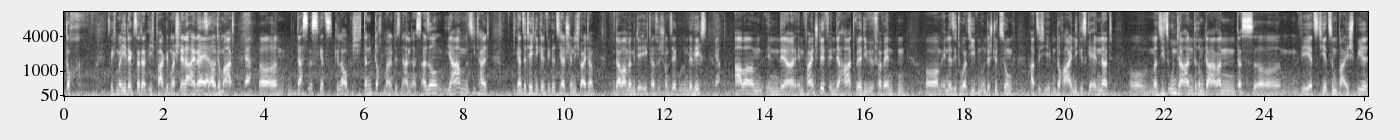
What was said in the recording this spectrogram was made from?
doch, sag ich mal, jeder gesagt hat, ich parke immer schneller ein Ja, als ja. der Automat. Ja. Ähm, das ist jetzt, glaube ich, dann doch mal ein bisschen anders. Also ja, man sieht halt, die ganze Technik entwickelt sich halt ständig weiter. Da waren wir mit der E-Klasse schon sehr gut unterwegs. Ja. Aber in der, im Feinschliff, in der Hardware, die wir verwenden, ähm, in der situativen Unterstützung hat sich eben doch einiges geändert. Äh, Man sieht es unter anderem daran, dass äh, wir jetzt hier zum Beispiel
